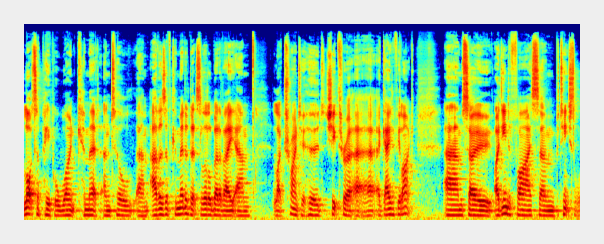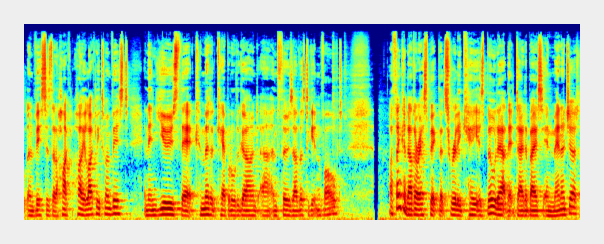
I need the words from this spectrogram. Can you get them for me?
lots of people won't commit until um, others have committed. It's a little bit of a um, like trying to herd sheep through a, a, a gate, if you like. Um, so identify some potential investors that are high, highly likely to invest, and then use that committed capital to go and uh, enthuse others to get involved. I think another aspect that's really key is build out that database and manage it.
